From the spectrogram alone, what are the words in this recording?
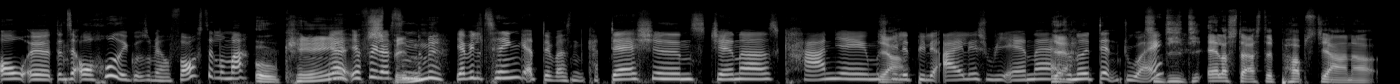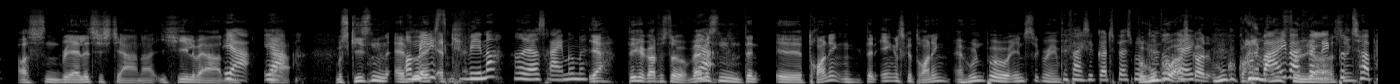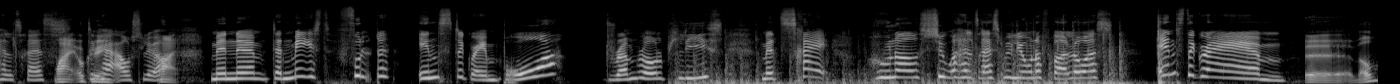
og øh, den ser overhovedet ikke ud, som jeg havde forestillet mig. Okay. Jeg, jeg føler, at Spændende. sådan, jeg ville tænke, at det var sådan Kardashians, Jenners, Kanye, måske Ja. lidt Billie Eilish, Rihanna, ja. altså noget i den dur, ikke? de, de allerstørste popstjerner og sådan reality-stjerner i hele verden. Ja, ja. Måske sådan, jeg Og ved mest ikke, at, kvinder havde jeg også regnet med. Ja, det kan jeg godt forstå. Hvad Ja. med sådan den øh, dronningen, den engelske dronning? Er hun på Instagram? Det er faktisk et godt spørgsmål. For hun det kunne ved jeg også ikke. godt, hun kunne godt Hun var i hvert fald ikke også, på top 50. Nej, okay. Det kan jeg afsløre. Nej. Men øh, den mest fulgte Instagram-bruger, drumroll please, med 357 millioner followers. Instagram! Øh, hvad?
